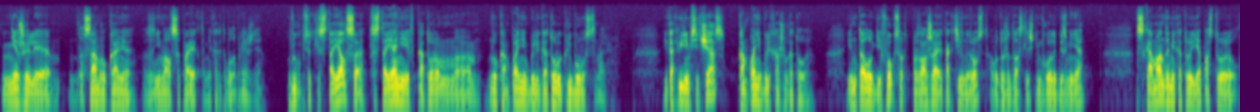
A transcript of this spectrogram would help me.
нежели сам руками занимался проектами, как это было прежде. Выкуп все-таки состоялся в состоянии, в котором ну, компании были готовы к любому сценарию. И как видим сейчас, компании были хорошо готовы. Интология Фоксфорд продолжает активный рост, а вот уже два с лишним года без меня, с командами, которые я построил,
